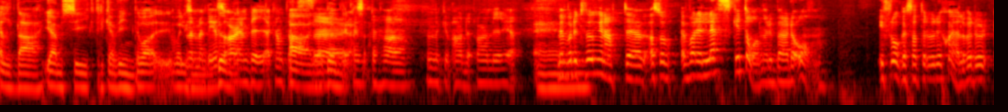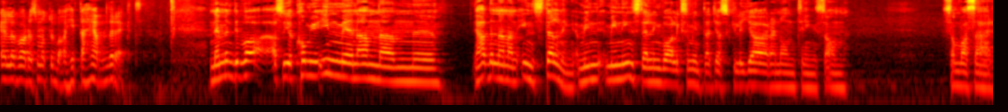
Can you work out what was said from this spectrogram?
elda, göra musik, dricka vin. Det var, det var liksom Nej men det är så. R&B. jag kan inte Ja, ens, eh, dunder, kan alltså. inte höra hur mycket R&B det är. Ehm. Men var du tvungen att, eh, alltså var det läskigt då när du började om? Ifrågasatte du dig själv eller- eller var det som att du bara hittade hem direkt? Nej men det var, alltså jag kom ju in med en annan, eh, jag hade en annan inställning. Min, min inställning var liksom inte att jag skulle göra någonting som, som var så här.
